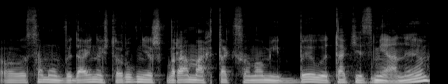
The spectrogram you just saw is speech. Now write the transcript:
o samą wydajność, to również w ramach taksonomii były takie zmiany.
